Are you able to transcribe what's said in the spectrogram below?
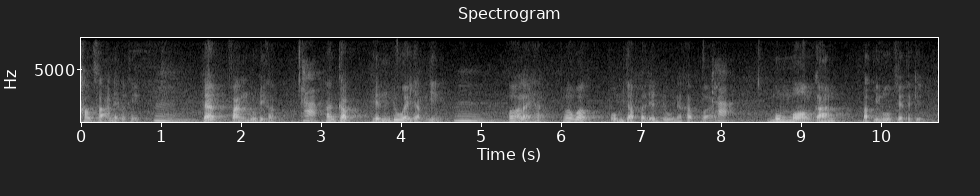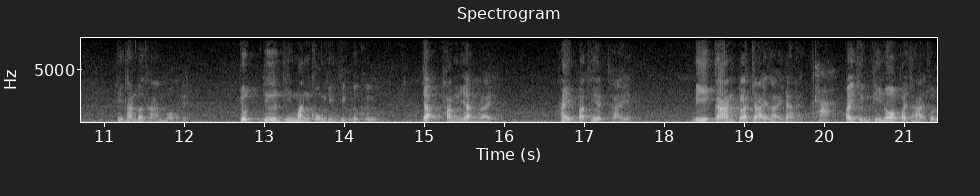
ข้าวสารในประเทศอืมแต่ฟังดูดิครับค่ะท่านกลับเห็นด้วยอย่างยิ่งอืมเพราะอะไรฮะ เพราะว่าผมจับประเด็นดูนะครับว่าค่ะ มุมมองการปฏิรูปเศรษฐกิจที่ท่านประธานมองเนี่ยจุดยืนที่มั่นคงจริง ๆ ก็คือ จะทำอย่างไร ให้ประเทศไทยมีการกระจายรายได้ ค่ะ ไปถึงพี่น้องประชาชน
